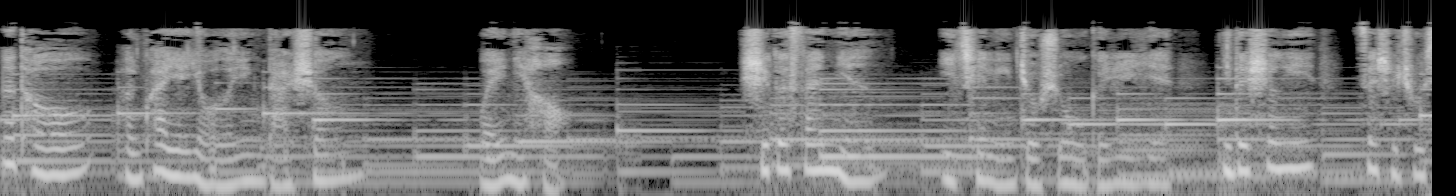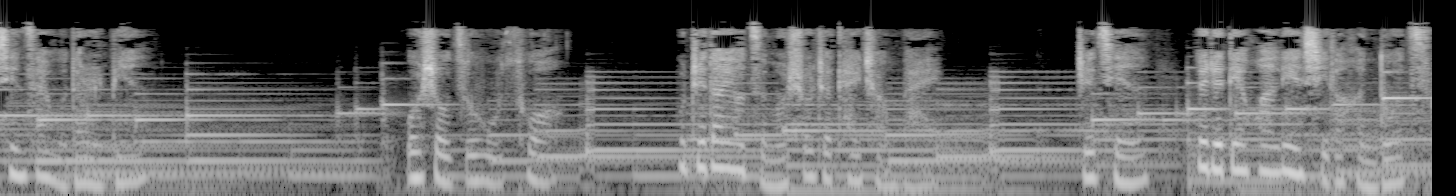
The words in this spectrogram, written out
那头很快也有了应答声：“喂，你好。”时隔三年，一千零九十五个日夜，你的声音再次出现在我的耳边，我手足无措。不知道要怎么说这开场白。之前对着电话练习了很多次，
